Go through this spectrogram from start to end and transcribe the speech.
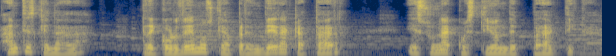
Antes que nada, recordemos que aprender a catar es una cuestión de práctica.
